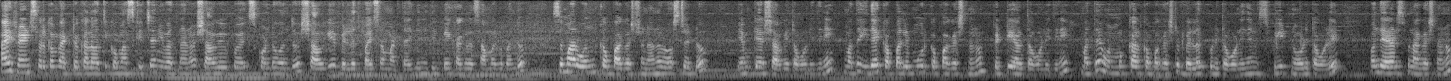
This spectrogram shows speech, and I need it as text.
Hi friends welcome back to Kalavati Kumar's kitchen ಇವತ್ತು ನಾನು ಶಾವಿಗೆ ಉಪಯೋಗಿಸ್ಕೊಂಡು ಒಂದು ಶಾವಿಗೆ ಬೆಲ್ಲದ ಪಾಯಸ ಮಾಡ್ತಾ ಇದ್ದೀನಿ. ಇದಕ್ಕೆ ಬೇಕಾಗಿರೋ ಸಾಮಗ್ರಿ ಬಂದು ಸುಮಾರು ಒಂದು ಕಪ್ ಆಗೋಷ್ಟು ನಾನು ರೋಸ್ಟೆಡ್ಡು ಎಂ ಟಿ ಆರ್ ಶಾವಿಗೆ ತೊಗೊಂಡಿದ್ದೀನಿ. ಮತ್ತು ಇದೇ ಕಪ್ಪಲ್ಲಿ ಮೂರು ಕಪ್ ಆಗೋಷ್ಟು ನಾನು ಗಟ್ಟಿ ಹಾಲು ತೊಗೊಂಡಿದ್ದೀನಿ. ಮತ್ತು ಒಂದು ಮುಕ್ಕಾಲು ಕಪ್ ಆಗೋಷ್ಟು ಬೆಲ್ಲದ ಪುಡಿ ತೊಗೊಂಡಿದ್ದೀನಿ. ಸ್ವೀಟ್ ನೋಡಿ ತೊಗೊಳ್ಳಿ. ಒಂದು ಎರಡು ಸ್ಪೂನ್ ಆಗಷ್ಟು ನಾನು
